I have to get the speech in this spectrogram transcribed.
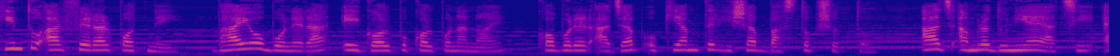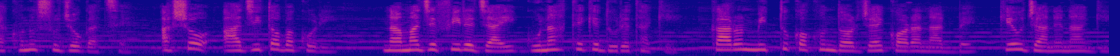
কিন্তু আর ফেরার পথ নেই। ভাই ও বোনেরা, এই গল্প কল্পনা নয়, কবরের আজাব ও কিয়ামতের হিসাব বাস্তব সত্য। আজ আমরা দুনিয়ায় আছি, এখনও সুযোগ আছে। আসো, আজই তবা করি। নামাজে ফিরে যাই, গুনাহ থেকে দূরে থাকি। কারণ মৃত্যু কখন দরজায় করা নাটবে কেউ জানে না গি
